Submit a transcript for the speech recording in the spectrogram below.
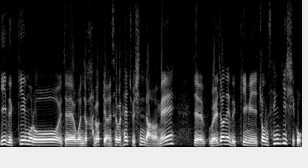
이 느낌으로 이제 먼저 가볍게 연습을 해 주신 다음에 이제 외전의 느낌이 좀 생기시고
